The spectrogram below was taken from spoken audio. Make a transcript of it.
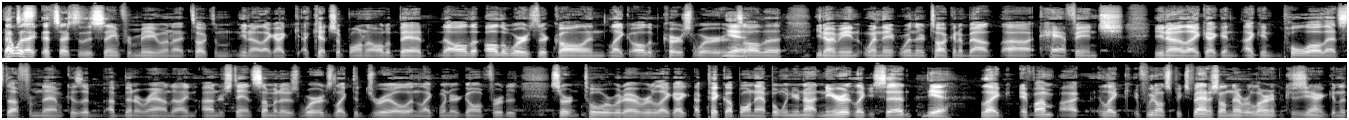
That That's, was ac- that's actually the same for me when I talk to them. You know, like I, I catch up on all the bad, the, all the all the words they're calling, like all the curse words, Yeah. all the, you know, I mean, when they when they're talking about uh, half inch, you know, like I can I can pull all that stuff from them because I've, I've been around. I, I understand some of those words, like the drill and like when they're going for the certain tool or whatever. Like I, I pick up on that, but when you're not near it, like you said, yeah. Like if I'm I, like if we don't speak Spanish, I'll never learn it because yeah, gonna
